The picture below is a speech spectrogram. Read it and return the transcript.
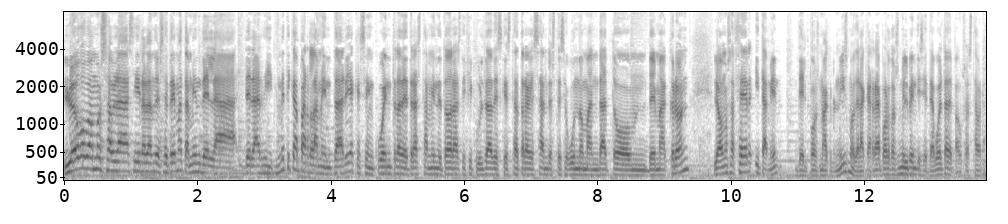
Luego vamos a hablar, seguir hablando de este tema, también de la, de la aritmética parlamentaria que se encuentra detrás también de todas las dificultades que está atravesando este segundo mandato mm, de Macron. Lo vamos a hacer y también del postmacronismo, de la carrera por 2027. A vuelta de pausa hasta ahora.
